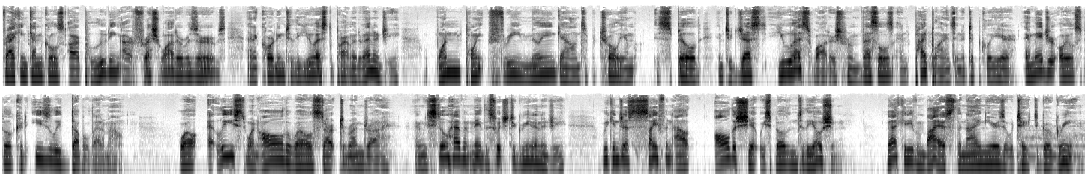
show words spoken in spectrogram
Fracking chemicals are polluting our freshwater reserves, and according to the U.S. Department of Energy, 1.3 million gallons of petroleum is spilled into just U.S. waters from vessels and pipelines in a typical year. A major oil spill could easily double that amount. Well, at least when all the wells start to run dry, and we still haven't made the switch to green energy, we can just siphon out all the shit we spilled into the ocean. That could even buy us the nine years it would take to go green.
